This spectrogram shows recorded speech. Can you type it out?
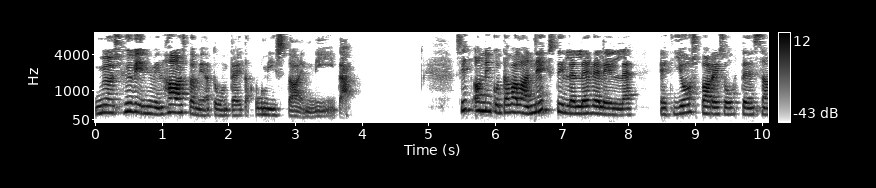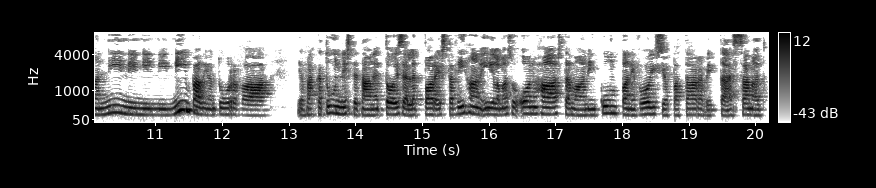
myös hyvin, hyvin haastavia tunteita omistaen niitä. Sitten on niin kuin tavallaan nextille levelille, että jos parisuhteessa on niin, niin, niin, niin, niin paljon turvaa, ja vaikka tunnistetaan, että toiselle parista vihan ilmaisu on haastavaa, niin kumppani voisi jopa tarvittaessa sanoa, että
